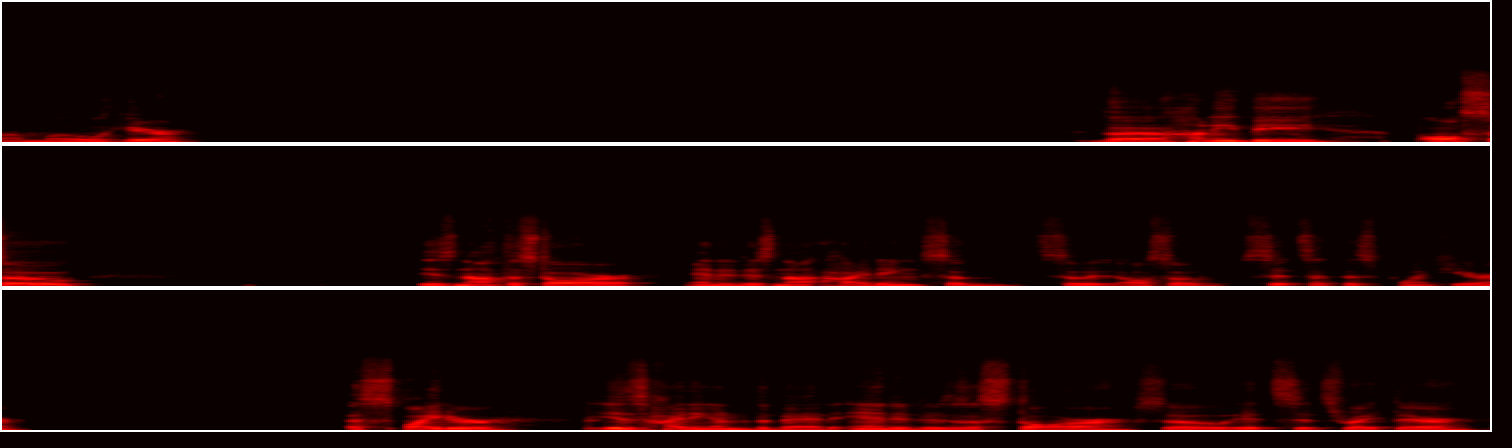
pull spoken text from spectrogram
a mo here. The honeybee also is not the star and it is not hiding. So, so it also sits at this point here. A spider is hiding under the bed and it is a star. So it sits right there.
